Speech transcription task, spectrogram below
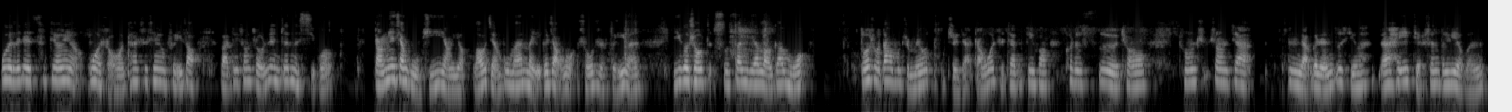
为了这次见面握手，他事先用肥皂把这双手认真的洗过了。掌面像骨皮一样硬，老茧布满每一个角落，手指肥圆，一个手指似三节老干馍。左手大拇指没有指甲，掌过指甲的地方刻着四条从上下两个人字形来黑且深的裂纹。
